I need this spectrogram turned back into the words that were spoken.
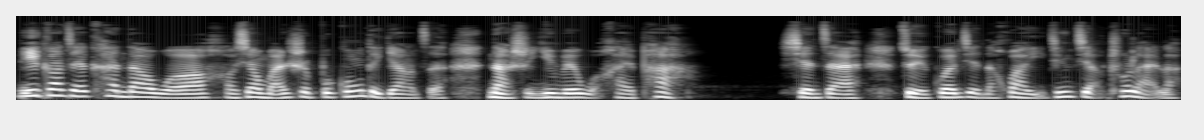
你刚才看到我好像玩世不恭的样子，那是因为我害怕。现在最关键的话已经讲出来了，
